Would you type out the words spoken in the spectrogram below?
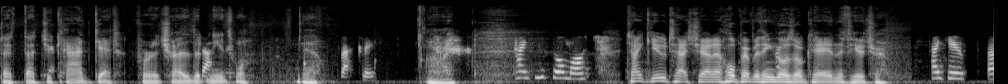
that, that you can't get for a child that Exactly. needs one. Yeah. Exactly. All right. Thank you so much. Thank you, Tasha, and I hope everything goes okay in the future. Thank you. Bye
